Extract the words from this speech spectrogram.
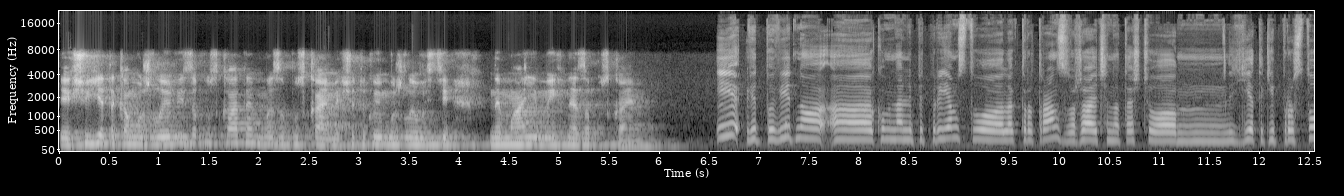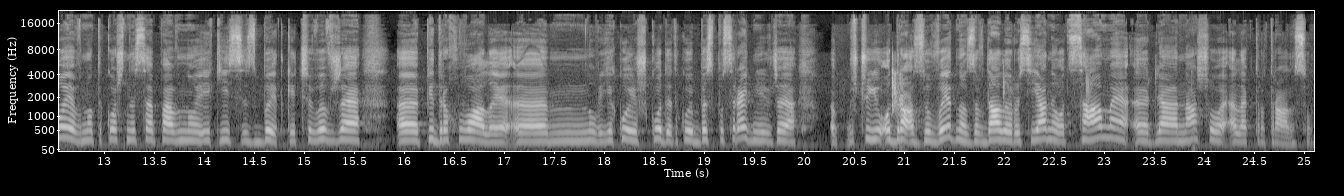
Якщо є така можливість запускати, ми запускаємо. Якщо такої можливості немає, ми їх не запускаємо. І відповідно е, комунальне підприємство Електротранс, зважаючи на те, що є такі простої, воно також несе певно якісь збитки. Чи ви вже е, підрахували е, ну якої шкоди такої безпосередньої, вже що її одразу видно, завдали росіяни, от саме для нашого електротрансу?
